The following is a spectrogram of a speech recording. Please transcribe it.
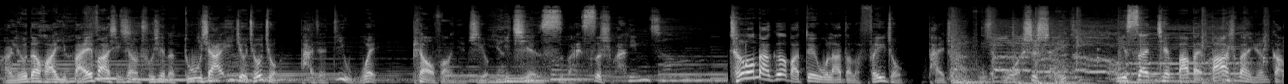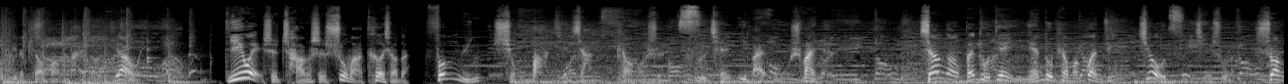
而刘德华以白发形象出现的《赌侠一九九九》排在第五位。票房也只有一千四百四十万。成龙大哥把队伍拉到了非洲，拍出一部《我是谁》，以三千八百八十万元港币的票房排到了第二位。第一位是尝试数码特效的《风云雄霸天下》，票房是四千一百五十万元。香港本土电影年度票房冠军就此结束了双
